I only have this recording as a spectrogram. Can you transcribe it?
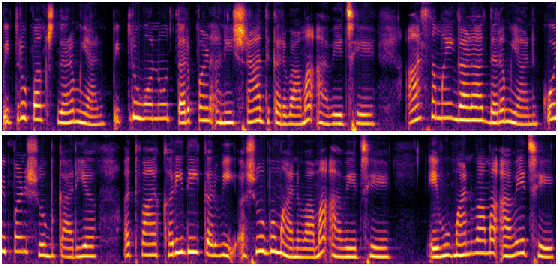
પિતૃપક્ષ દરમિયાન પિતૃઓનું તર્પણ અને શ્રાદ્ધ કરવામાં આવે છે. આ સમયગાળા દરમિયાન કોઈ પણ શુભ કાર્ય અથવા ખરીદી કરવી અશુભ માનવામાં આવે છે. એવું માનવામાં આવે છે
